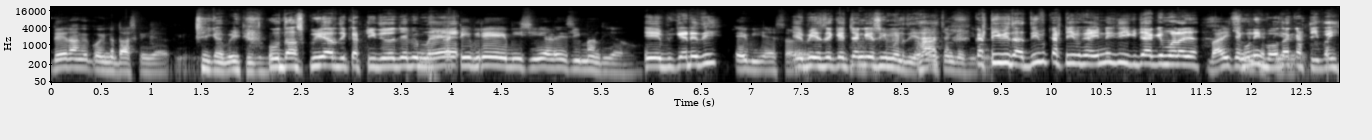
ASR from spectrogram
ਦੇ ਦਾਂਗੇ ਕੋਈ ਨਾ 10000 ਦੀ। ਠੀਕ ਹੈ ਬਈ। ਉਹ 10000 ਦੀ ਕੱਟੀ ਦੇ ਦੋ ਜੇ ਕੋਈ ਮੈਂ ਕੱਟੀ ਵੀਰੇ ABC ਵਾਲੇ ਸੀਮਨ ਦੀ ਆ ਉਹ। ਇਹ ਵੀ ਕਿਹੜੇ ਦੀ? ABS ਇਹ ਵੀ ਇਸੇ ਕਿ ਚੰਗੇ ਸੀਮੈਂਟ ਦੀ ਹੈ ਹਾਂ ਚੰਗੇ ਸੀ ਕੱਟੀ ਵੀ ਦੱਸਦੀ ਵੀ ਕੱਟੀ ਵਿਖਾਈ ਨਹੀਂ ਠੀਕ ਜਾ ਕੇ ਮਾੜਾ ਜਾ ਬਾਰੀ ਚੰਗੀ ਸੋਹਣੀ ਬਹੁਤਾ। ਕੱਟੀ ਬਈ।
